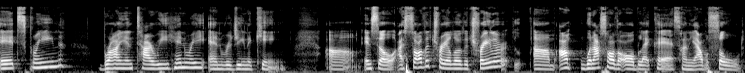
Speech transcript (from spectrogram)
Ed Skrein Brian Tyree Henry, and Regina King. Um, and so I saw the trailer. The trailer, um, I'm, when I saw the all black cast, honey, I was sold.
